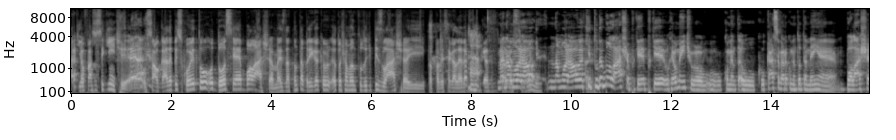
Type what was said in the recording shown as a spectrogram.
Aqui eu faço o seguinte: é, o salgado é biscoito, o doce é bolacha, mas dá tanta briga que eu, eu tô chamando tudo de bislacha e pra, pra ver se a galera fica. Mas na moral, na moral é que É. tudo é bolacha, porque, porque realmente o, o, comenta, o, o Cássio agora comentou também é bolacha,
